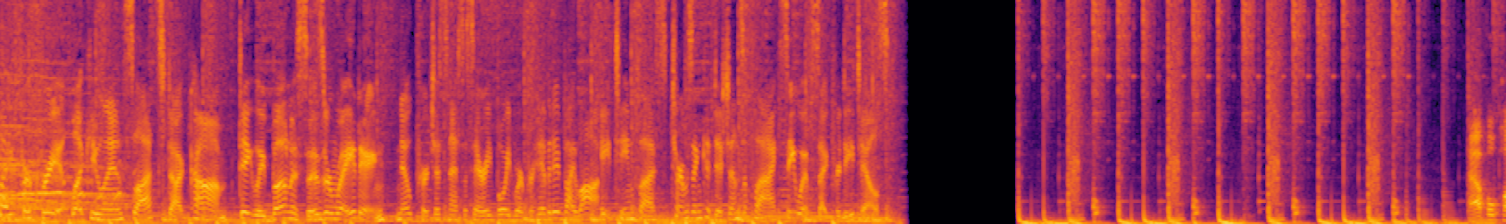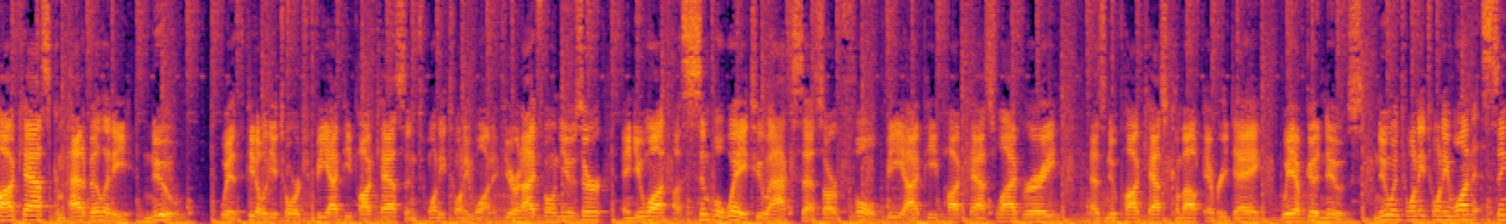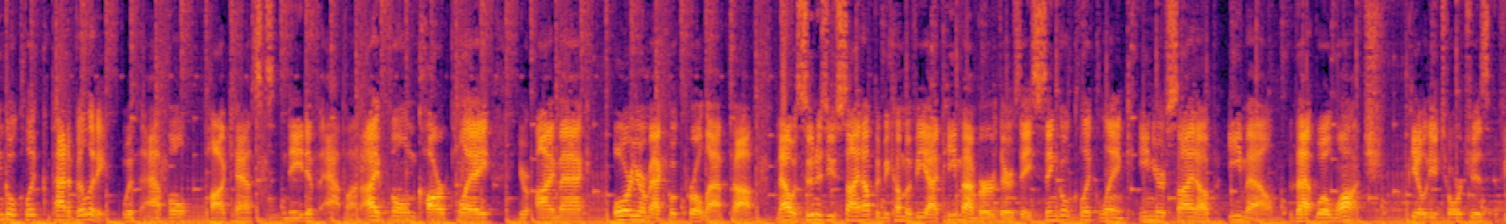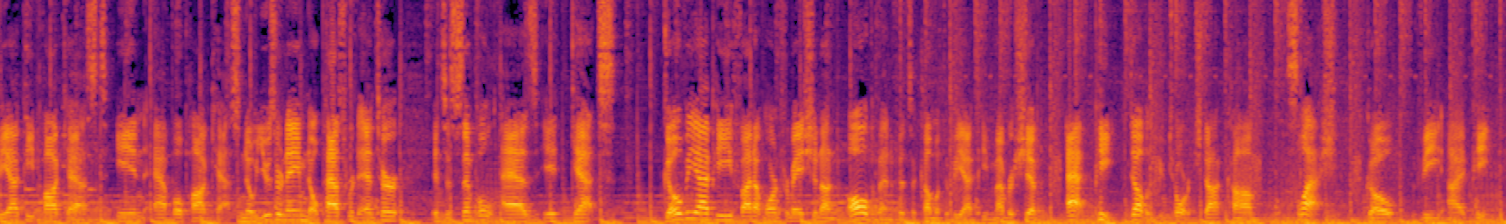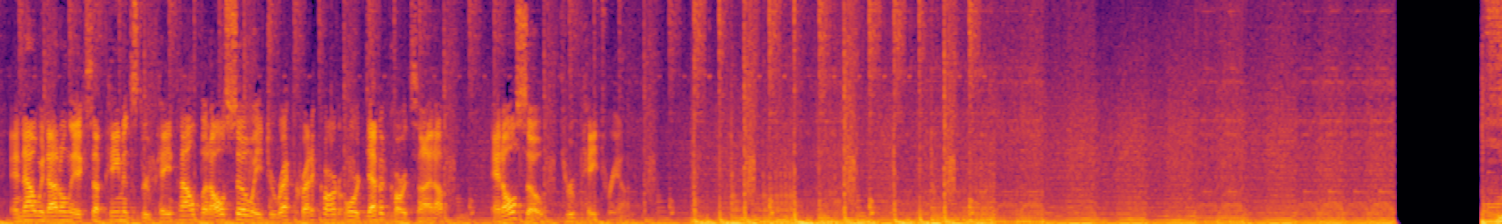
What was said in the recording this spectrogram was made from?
Play for free at LuckyLandSlots.com. Daily bonuses are waiting. No purchase necessary. Void where prohibited by law. 18 plus. Terms and conditions apply. See website for details. Apple Podcast compatibility new with PW Torch VIP podcasts in 2021. If you're an iPhone user and you want a simple way to access our full VIP podcast library as new podcasts come out every day, we have good news. New in 2021, single click compatibility with Apple Podcasts native app on iPhone, CarPlay, your iMac, or your MacBook Pro laptop. Now, as soon as you sign up and become a VIP member, there's a single click link in your sign up email that will launch PW Torch's VIP podcast in Apple Podcasts. No username, no password to enter. It's as simple as it gets. Go VIP, find out more information on all the benefits that come with the VIP membership at pwtorch.com slash go VIP. And now we not only accept payments through PayPal, but also a direct credit card or debit card sign up, and also through Patreon.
